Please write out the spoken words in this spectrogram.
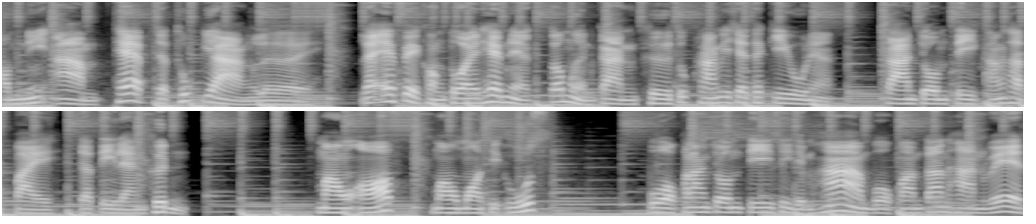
Omni Arm แทบจะทุกอย่างเลย และเอฟเฟกต์ของตัวไอเทมเนี่ยก็เหมือนกันคือทุกครั้งที่ใช้สกิลเนี่ย การโจมตีครั้งถัดไปจะตีแรงขึ้น m o u Off m o u Mortius บวกพลังโจมตี 45 บวกความต้านทานเวท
